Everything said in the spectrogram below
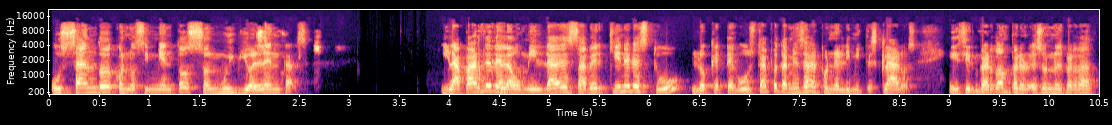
usando conocimientos son muy violentas. Y la parte de la humildad es saber quién eres tú, lo que te gusta, pero también saber poner límites claros y decir, perdón, pero eso no es verdad.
